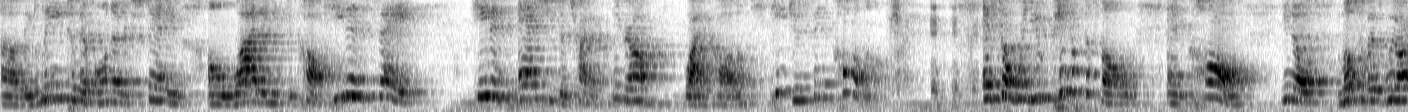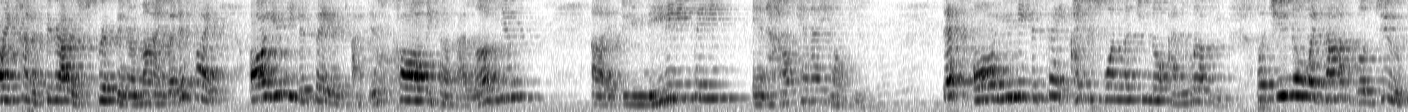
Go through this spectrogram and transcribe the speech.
uh, they lean to their own understanding on why they need to call. He didn't say, he didn't ask you to try to figure out why to call him. He just said call him. and so when you pick up the phone and call, you know, most of us, we already kind of figure out a script in our mind, but it's like, all you need to say is, I just called because I love you. Uh, do you need anything? And how can I help you? That's all you need to say. I just want to let you know I love you. But you know what God will do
